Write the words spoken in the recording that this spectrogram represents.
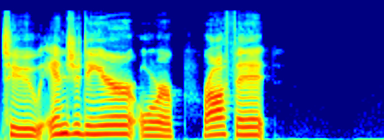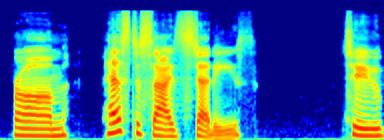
to engineer or profit from pesticide studies to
